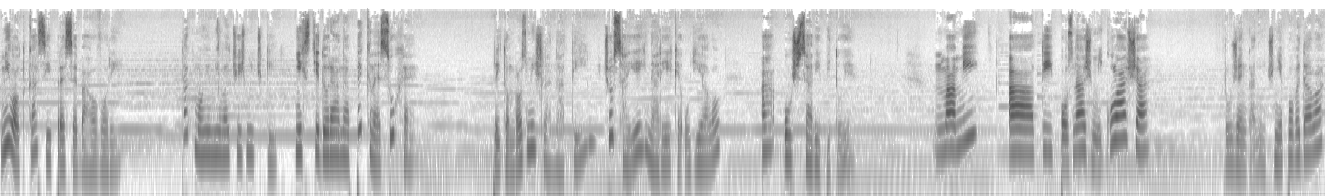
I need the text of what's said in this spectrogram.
Milotka si pre seba hovorí. Tak moje milé čižmičky, nech ste do rána pekné, suché. Pritom rozmýšľa nad tým, čo sa jej na rieke udialo a už sa vypituje. Mami, a ty poznáš Mikuláša? Rúženka nič nepovedala,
